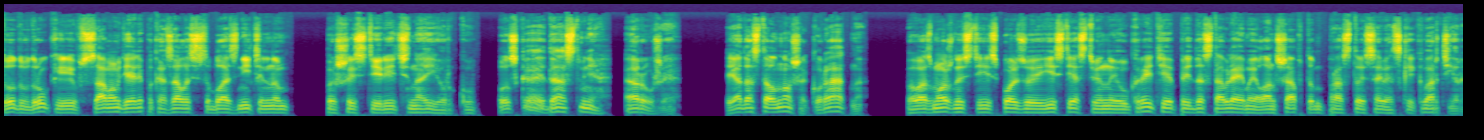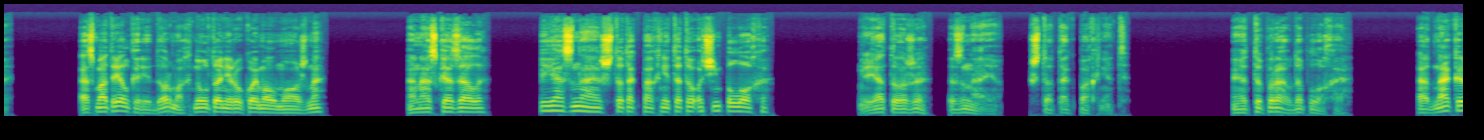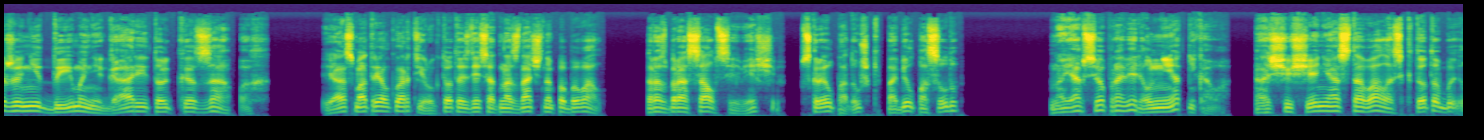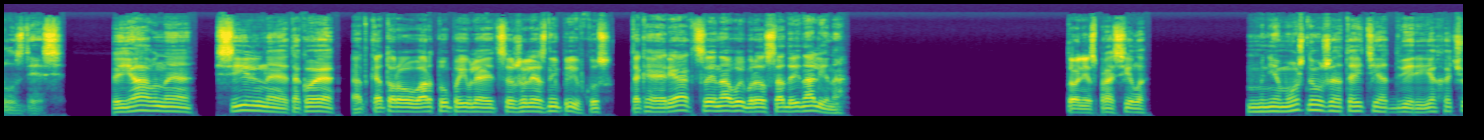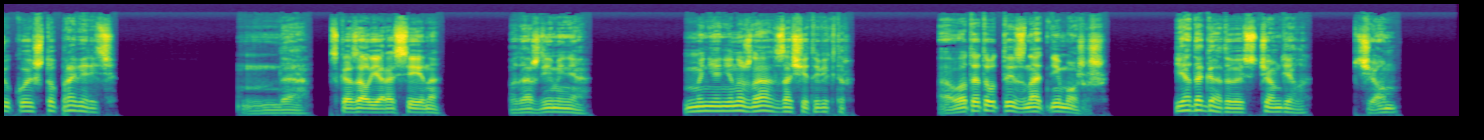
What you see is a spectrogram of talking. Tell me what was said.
Тут вдруг и в самом деле показалось соблазнительным пошестерить на Юрку. Пускай даст мне оружие. Я достал нож аккуратно, по возможности используя естественные укрытия, предоставляемые ландшафтом простой советской квартиры. Осмотрел коридор, махнул Тони рукой, мол, можно. Она сказала, «Я знаю, что так пахнет, это очень плохо». Я тоже знаю, что так пахнет. Это правда плохо. Однако же ни дыма, ни гари, только запах. Я осмотрел квартиру, кто-то здесь однозначно побывал. Разбросал все вещи, вскрыл подушки, побил посуду. Но я все проверил, нет никого. Ощущение оставалось, кто-то был здесь. Явное, сильное, такое, от которого во рту появляется железный привкус. Такая реакция на выброс адреналина. Тоня спросила, «Мне можно уже отойти от двери? Я хочу кое-что проверить». «Да», — сказал я рассеянно. «Подожди меня». «Мне не нужна защита, Виктор». «А вот это вот ты знать не можешь». «Я догадываюсь, в чем дело». «В чем?»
